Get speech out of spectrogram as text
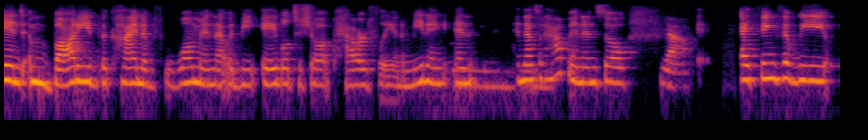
and embodied the kind of woman that would be able to show up powerfully in a meeting and mm-hmm. and that's what mm-hmm. happened and so yeah i think that we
